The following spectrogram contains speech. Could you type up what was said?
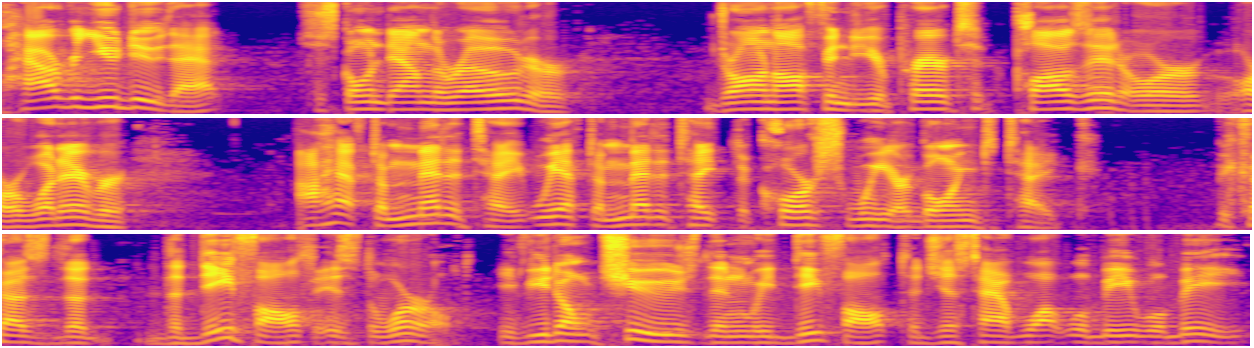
However, you do that, just going down the road or drawing off into your prayer t- closet or, or whatever, I have to meditate. We have to meditate the course we are going to take because the, the default is the world. If you don't choose, then we default to just have what will be, will be,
